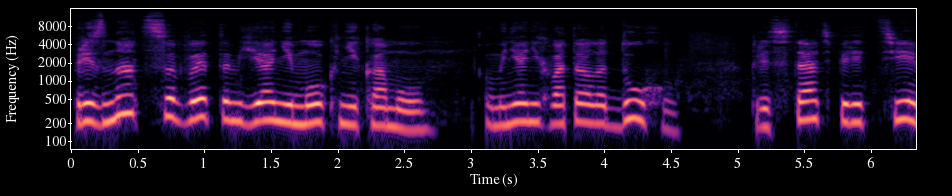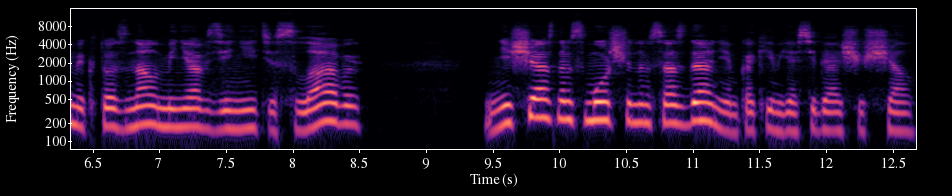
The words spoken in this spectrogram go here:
Признаться в этом я не мог никому. У меня не хватало духу предстать перед теми, кто знал меня в зените славы, несчастным сморщенным созданием, каким я себя ощущал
